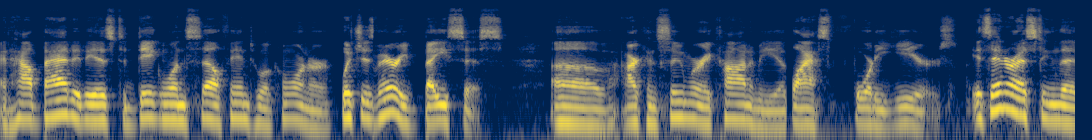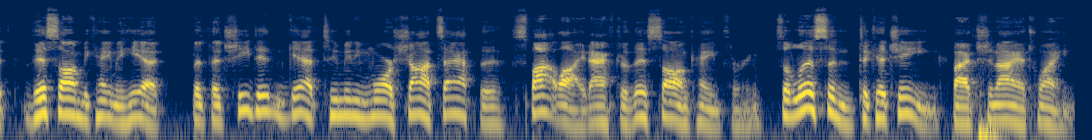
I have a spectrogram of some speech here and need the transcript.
and how bad it is to dig oneself into a corner, which is very basis of our consumer economy of the last 40 years. It's interesting that this song became a hit, but that she didn't get too many more shots at the spotlight after this song came through. So listen to Kaching by Shania Twain.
